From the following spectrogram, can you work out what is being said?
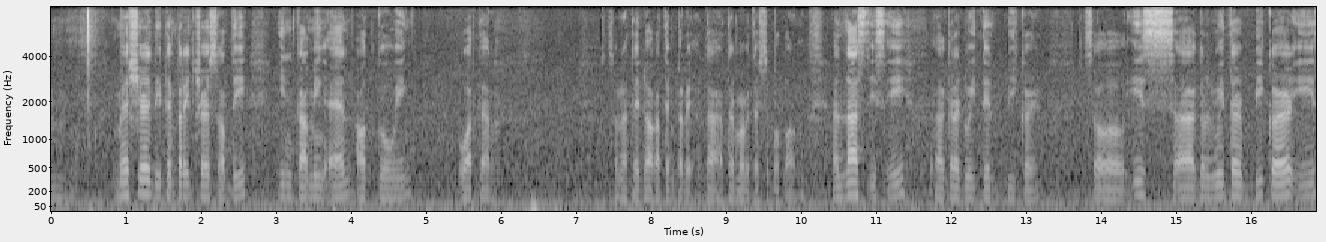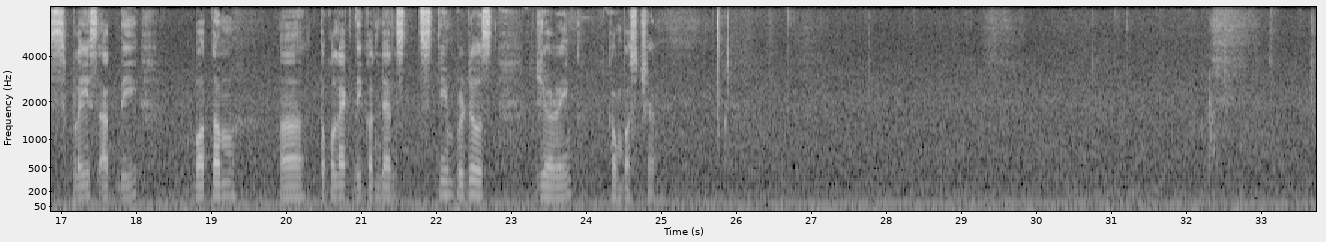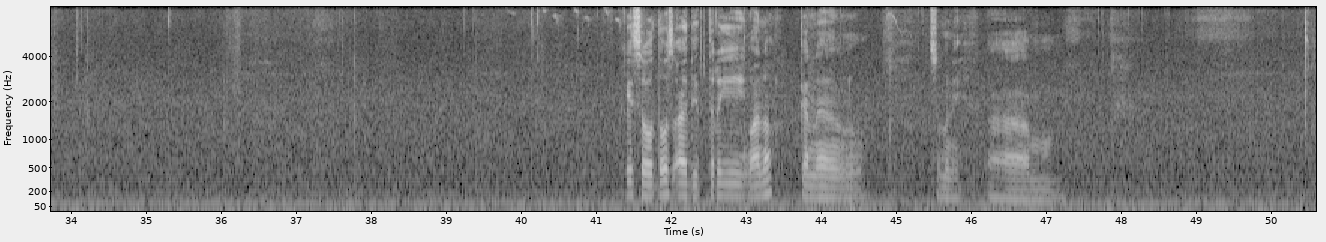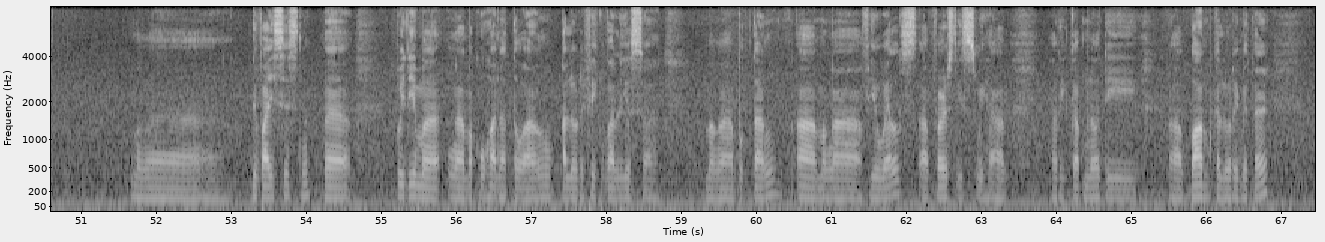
measure the temperatures of the incoming and outgoing water. So natin duha ka the thermometer sa baba. And last is a uh, graduated beaker. So is uh, graduated beaker is placed at the bottom uh, to collect the condensed steam produced during combustion. So those are the three ano kanang so many um mga devices no? Nga pwede ma, nga makuha na to ang calorific values sa mga butang uh, mga fuels. Uh, first is we have a recap no? The uh, bomb calorimeter.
